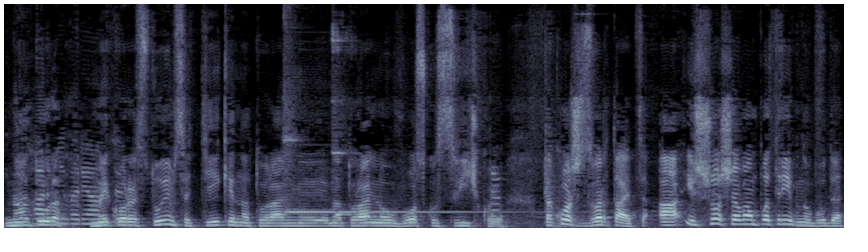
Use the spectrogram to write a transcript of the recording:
Натура. гарні варіанти. Ми користуємося тільки натуральною натурального воску свічкою. Також звертайтеся. А і що ще вам потрібно буде?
